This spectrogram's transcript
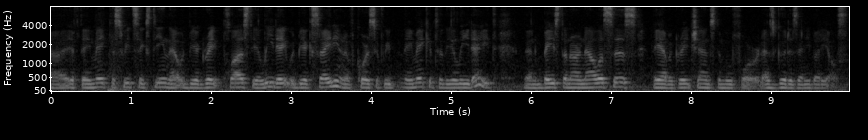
Uh, if they make the Sweet 16, that would be a great plus. The Elite Eight would be exciting, and of course, if we, they make it to the Elite Eight, then based on our analysis, they have a great chance to move forward, as good as anybody else.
